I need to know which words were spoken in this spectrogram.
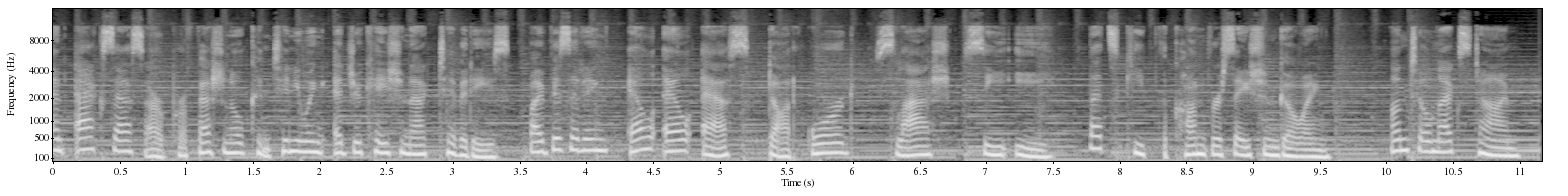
And access our professional continuing education activities by visiting lls.org/ce. Let's keep the conversation going. Until next time.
